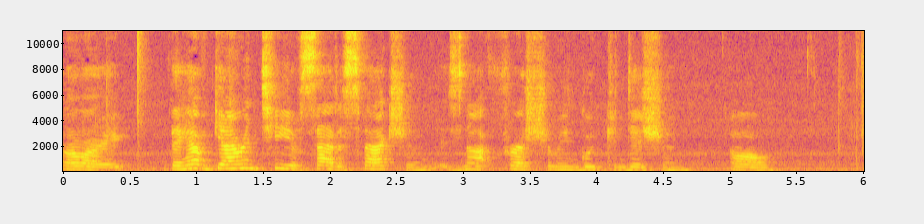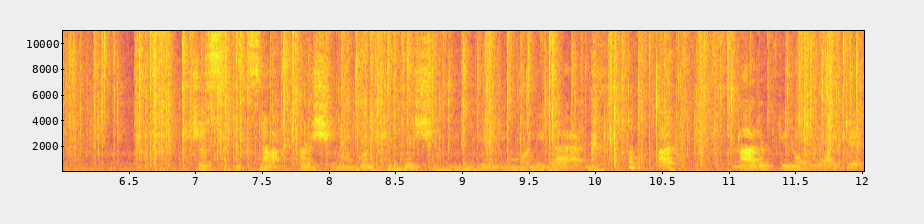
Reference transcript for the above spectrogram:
All right. They have guarantee of satisfaction. Is not fresh or in good condition. Oh. Just if it's not fresh or in good condition, you can get your money back. not if you don't like it.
